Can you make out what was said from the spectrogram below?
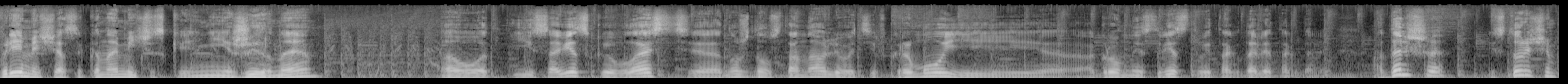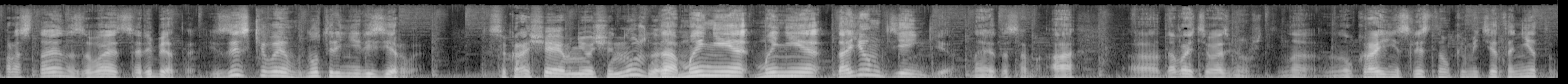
время сейчас экономическое не жирное, а вот, и советскую власть э, нужно устанавливать и в Крыму, и э, огромные средства, и так далее, и так далее. А дальше история очень простая, называется, ребята, изыскиваем внутренние резервы. Сокращаем не очень нужно? Да, мы не, мы не даем деньги на это самое, а а, давайте возьмем, что на, на Украине Следственного комитета нету.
